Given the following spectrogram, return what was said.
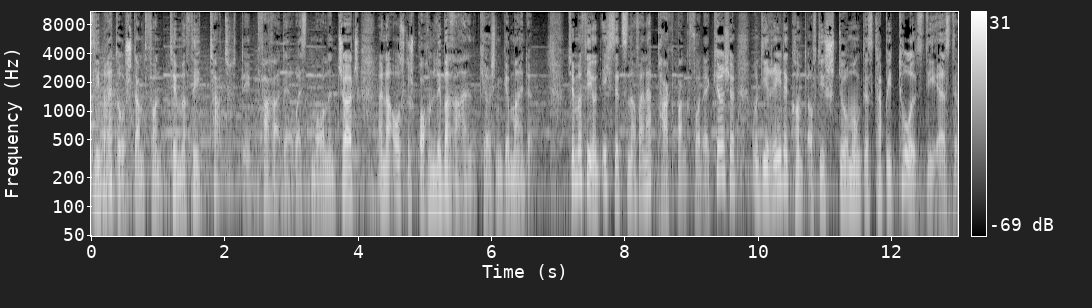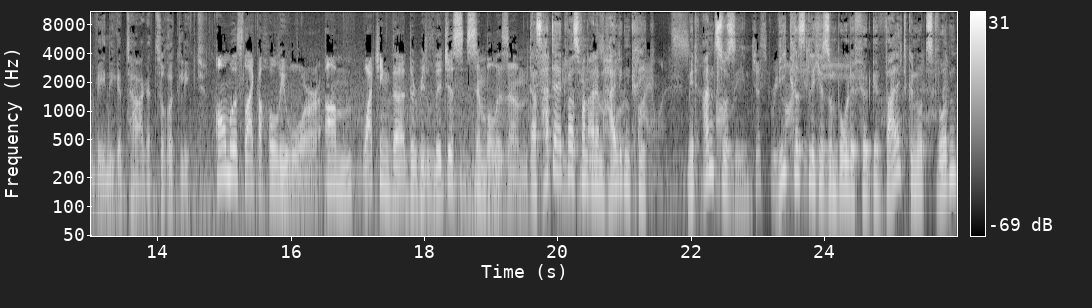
Das Libretto stammt von Timothy Tutt, dem Pfarrer der Westmoreland Church, einer ausgesprochen liberalen Kirchengemeinde. Timothy und ich sitzen auf einer Parkbank vor der Kirche und die Rede kommt auf die Stürmung des Kapitols, die erst wenige Tage zurückliegt. Almost like a holy war. Um, watching the, the religious symbolism. Das hatte etwas von einem heiligen Krieg. Mit anzusehen, wie christliche Symbole für Gewalt genutzt wurden,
